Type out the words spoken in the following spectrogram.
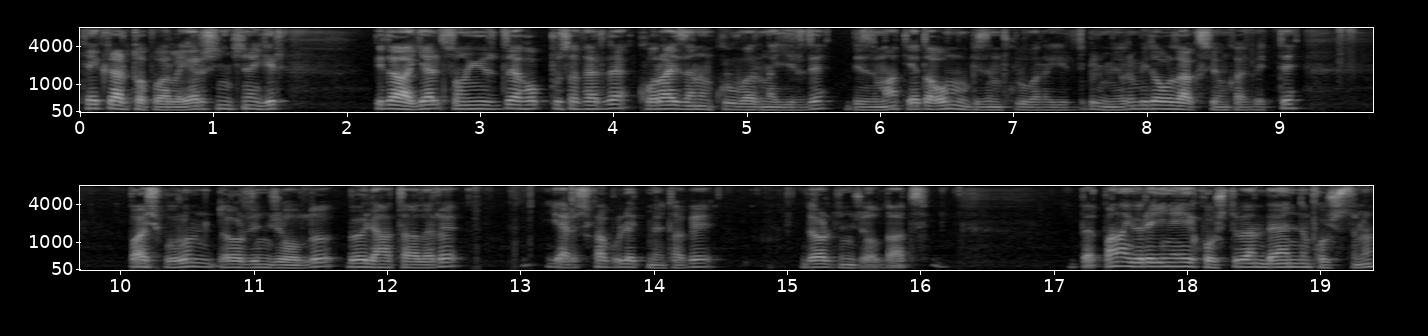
Tekrar toparla. Yarışın içine gir. Bir daha gel. Son yüzde hop bu sefer de Korayza'nın kulvarına girdi. Bizim at. Ya da o mu bizim kulvara girdi bilmiyorum. Bir de orada aksiyon kaybetti. Başvurum dördüncü oldu. Böyle hataları yarış kabul etmiyor tabi. Dördüncü oldu at. Bana göre yine iyi koştu. Ben beğendim koşusunu.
